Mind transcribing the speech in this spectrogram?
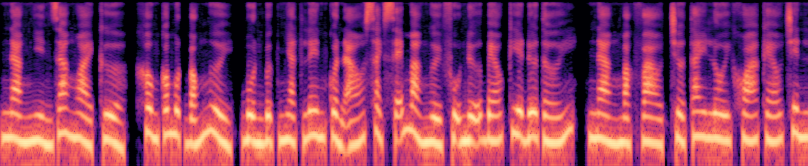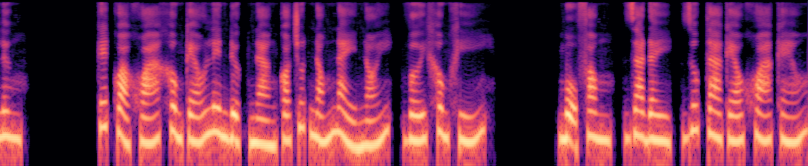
nàng nhìn ra ngoài cửa, không có một bóng người, buồn bực nhặt lên quần áo sạch sẽ mà người phụ nữ béo kia đưa tới, nàng mặc vào chờ tay lôi khóa kéo trên lưng. Kết quả khóa không kéo lên được nàng có chút nóng này nói, với không khí. Mộ phong, ra đây, giúp ta kéo khóa kéo.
